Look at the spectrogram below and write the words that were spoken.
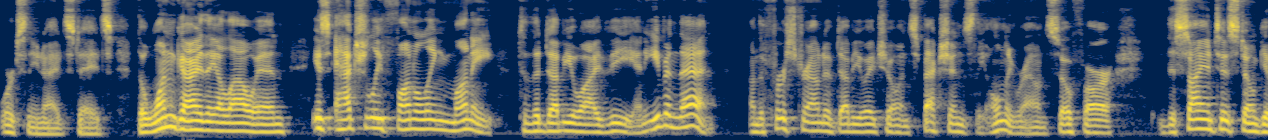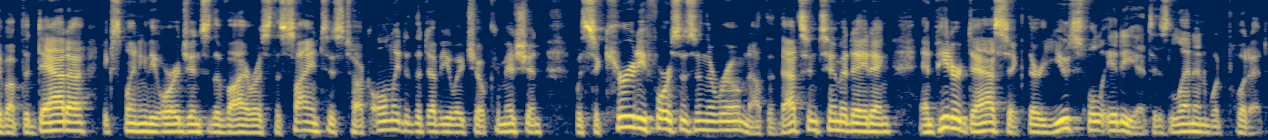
works in the United States. The one guy they allow in is actually funneling money to the WIV. And even then, on the first round of WHO inspections, the only round so far, the scientists don't give up the data explaining the origins of the virus. The scientists talk only to the WHO Commission with security forces in the room. Not that that's intimidating. And Peter Daszak, their useful idiot, as Lenin would put it,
